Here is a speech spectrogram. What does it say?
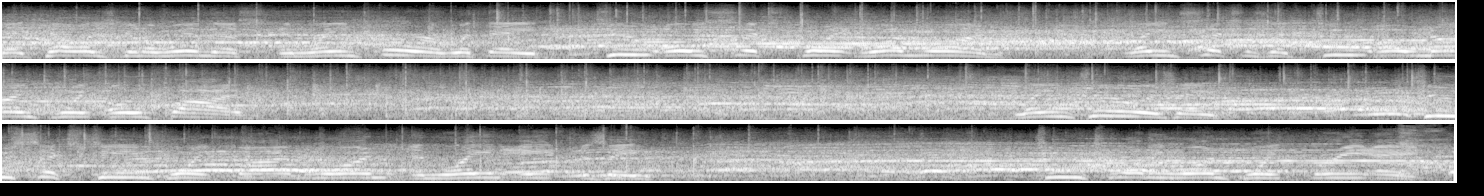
Okay, Kelly's going to win this in lane 4 with a 206.11. Lane 6 is a 209.05. Lane 2 is a 216.51 and lane 8 is a 221.38.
